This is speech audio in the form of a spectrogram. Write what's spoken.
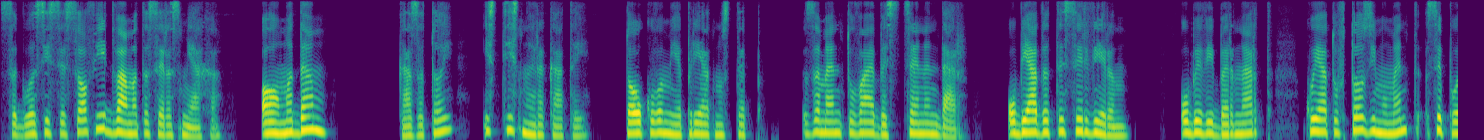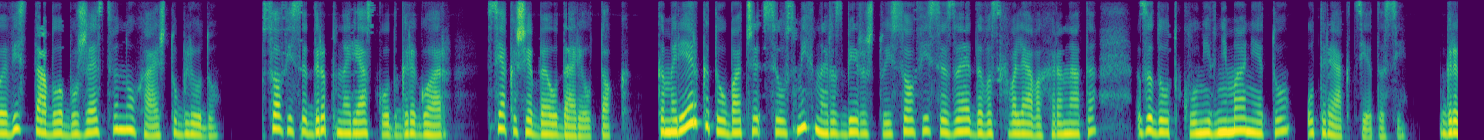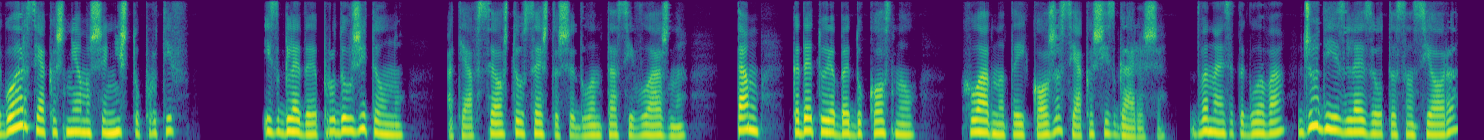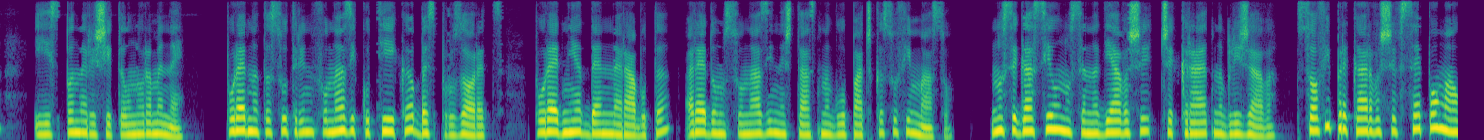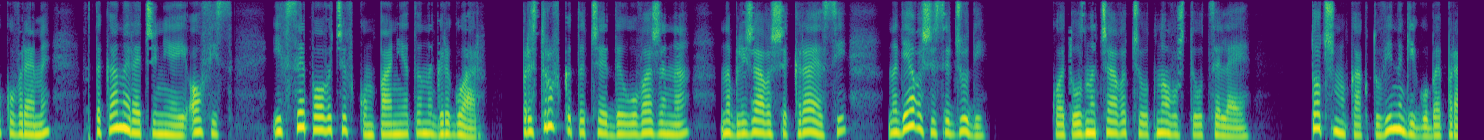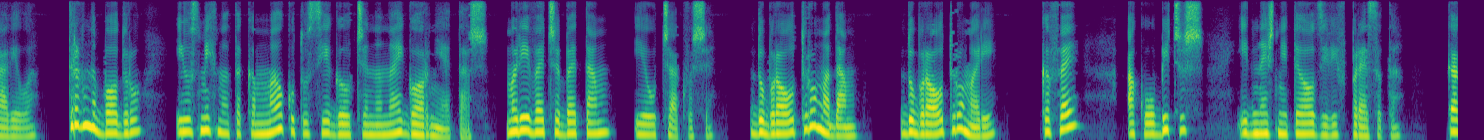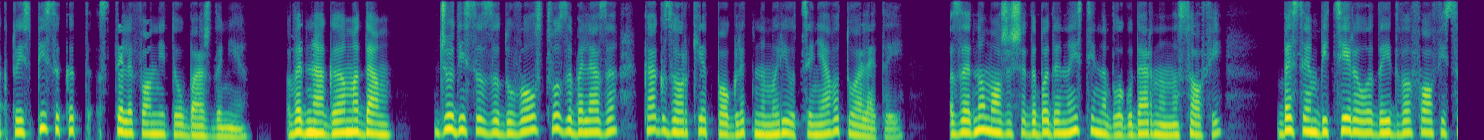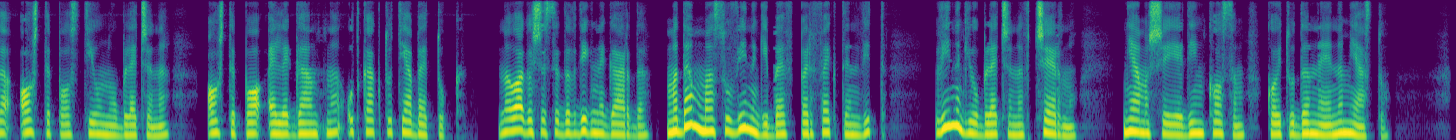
съгласи се Софи и двамата се разсмяха. О, мадам, каза той и стисна ръката й. Толкова ми е приятно с теб. За мен това е безценен дар. Обядът е сервиран, обяви Бернард, която в този момент се появи с табла божествено ухаещо блюдо. Софи се дръпна рязко от Грегуар, сякаш е бе ударил ток. Камериерката обаче се усмихна разбиращо и Софи се зае да възхвалява храната, за да отклони вниманието от реакцията си. Грегуар сякаш нямаше нищо против. Изгледа я продължително, а тя все още усещаше дланта си влажна. Там, където я бе докоснал, хладната й кожа сякаш изгаряше. 12 глава, Джуди излезе от асансьора и изпъна решително рамене. Поредната сутрин в онази котийка без прозорец, поредният ден на работа, редом с онази нещастна глупачка Софи Масо. Но сега силно се надяваше, че краят наближава. Софи прекарваше все по-малко време в така наречения й офис и все повече в компанията на Грегуар. Преструвката, че е делова жена, наближаваше края си, надяваше се Джуди, което означава, че отново ще оцелее. Точно както винаги го бе правила. Тръгна бодро и усмихната към малкото си ъгълче на най-горния етаж. Мари вече бе там и я очакваше. Добро утро, мадам. Добро утро, Мари. Кафе, ако обичаш, и днешните отзиви в пресата. Както и списъкът с телефонните обаждания. Веднага, мадам. Джуди с задоволство забеляза как зоркият поглед на Мари оценява туалета й. Заедно можеше да бъде наистина благодарна на Софи, бе се амбицирала да идва в офиса още по-стилно облечена, още по-елегантна, откакто тя бе тук. Налагаше се да вдигне гарда. Мадам Масо винаги бе в перфектен вид, винаги облечена в черно, нямаше и един косъм, който да не е на място.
